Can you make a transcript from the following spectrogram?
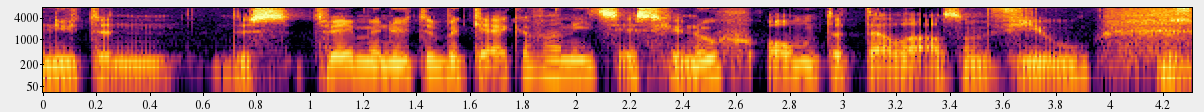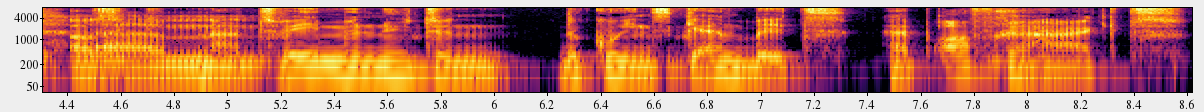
minuten. Dus twee minuten bekijken van iets is genoeg om te tellen als een view. Dus als ik Ehm, na twee minuten de Queen's Gambit heb afgehaakt...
